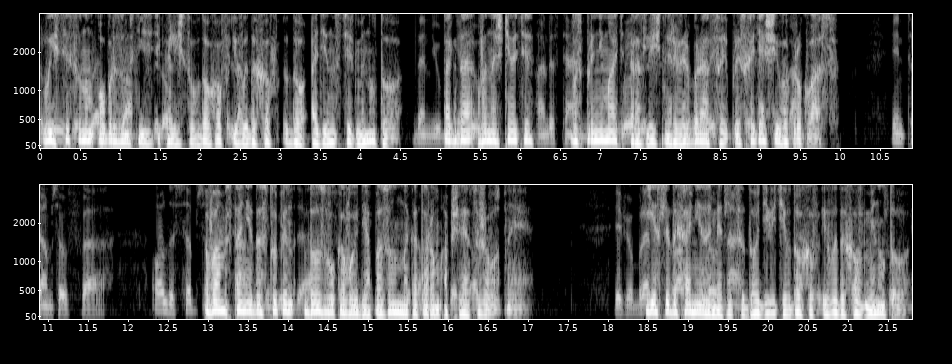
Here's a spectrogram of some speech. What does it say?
вы естественным образом снизите количество вдохов и выдохов до 11 в минуту, тогда вы начнете воспринимать различные реверберации, происходящие вокруг вас. Вам станет доступен дозвуковой диапазон, на котором общаются животные. Если дыхание замедлится до 9 вдохов и выдохов в минуту,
